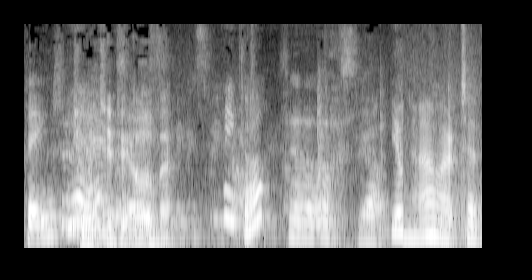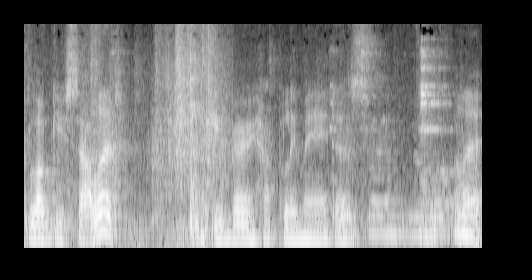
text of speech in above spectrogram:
things. Shall we tip it over? There you go. So, Now we're up to vlog you salad that you very happily made us. Lovely.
